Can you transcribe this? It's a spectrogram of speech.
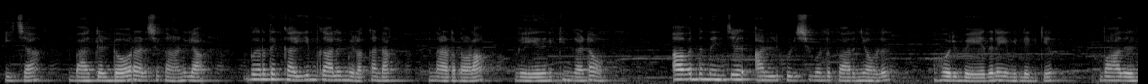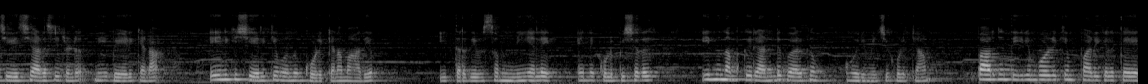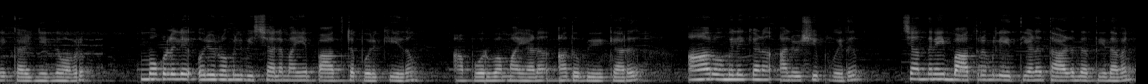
ഇച്ച ബാക്കിൽ ഡോർ അടച്ച് കാണില്ല. വെറുതെ കൈയും കാലും ഇളക്കണ്ട. നടന്നോളാം. വേദനിക്കും കേട്ടോ. അവന്റെ നെഞ്ചിൽ അള്ളി പിടിച്ചുകൊണ്ട് പറഞ്ഞു ഒരു വേദനയുമില്ല എനിക്ക്. വാതിൽ ചേച്ചി അടച്ചിട്ടുണ്ട്. നീ പേടിക്കണ്ട. എനിക്ക് ശരിക്കും ഒന്ന് കുളിക്കണം ആദ്യം. ഇത്ര ദിവസം നീയല്ലേ എന്നെ കുളിപ്പിച്ചത്? ഇന്ന് നമുക്ക് രണ്ടു പേർക്കും ഒരുമിച്ച് കുളിക്കാം. പറഞ്ഞു തീരുമ്പോഴേക്കും പടികൾ കയറി കഴിഞ്ഞിരുന്നു അവർ. മുകളിലെ ഒരു റൂമിൽ വിശാലമായ ബാത്ത് ടപ്പ് ഒരുക്കിയിരുന്നു. അപൂർവമായാണ് അത് ഉപയോഗിക്കാറ്. ആ റൂമിലേക്കാണ് അലോഷി പോയത്. ചന്ദനെ ബാത്റൂമിൽ എത്തിയാണ് താഴെ നിർത്തിയത് അവൻ.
